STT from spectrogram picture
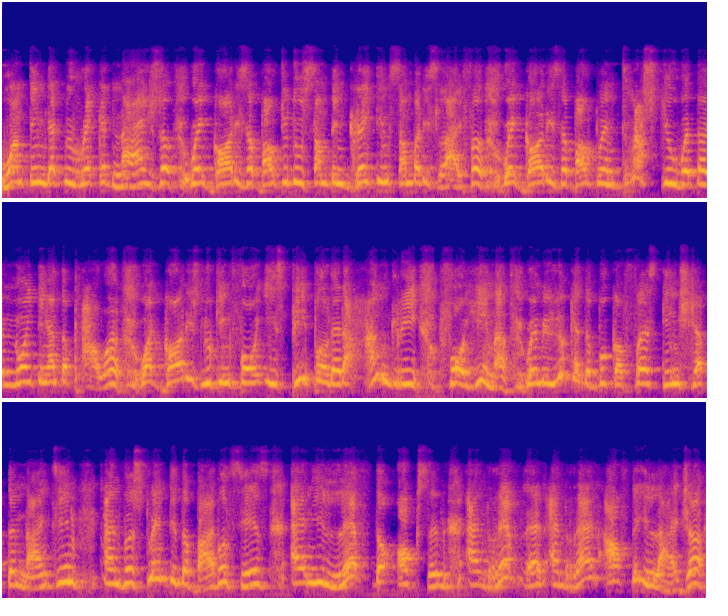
One thing that we recognize when God is about to do something great in somebody's life, when God is about to entrust you with the anointing and the power, what God is looking for is people that are hungry for Him. When we look at the book of First Kings, chapter 19 and verse 20, the Bible says, And he left the oxen and, and ran after Elijah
